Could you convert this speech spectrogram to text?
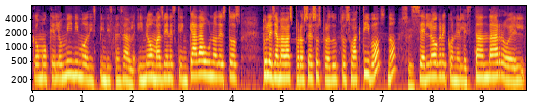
como que lo mínimo indispensable. Y no, más bien es que en cada uno de estos tú les llamabas procesos, productos o activos, ¿no? Se logre con el estándar o el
